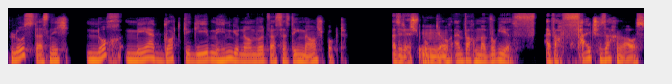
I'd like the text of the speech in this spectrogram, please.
Plus, dass nicht noch mehr Gott gegeben hingenommen wird, was das Ding mir ausspuckt. Also der spuckt mhm. ja auch einfach mal wirklich einfach falsche Sachen aus.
